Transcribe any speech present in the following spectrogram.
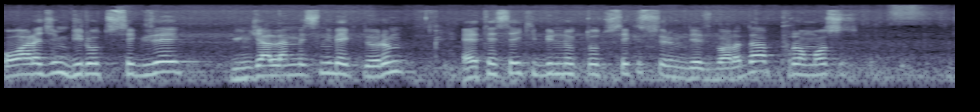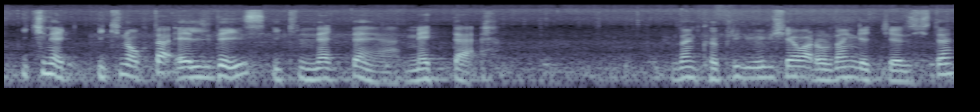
o aracın 1.38'e güncellenmesini bekliyorum. ETS 2 1.38 sürümündeyiz bu arada. Promos 2.50'deyiz. 2 nekte ya. Nekte. Buradan köprü gibi bir şey var. Oradan geçeceğiz işte.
